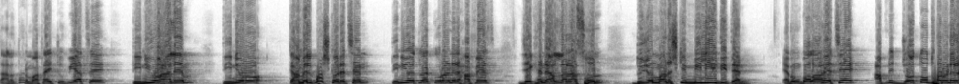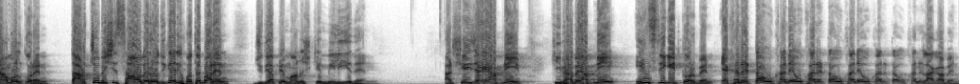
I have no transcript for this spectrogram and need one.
তার তার মাথায় টুপি আছে, তিনিও আলেম, তিনিও কামেল পাশ করেছেন, তিনিও তো কোরআনের হাফেজ, যেখানে আল্লাহ রাসূল দুজন মানুষকে মিলিয়ে দিতেন। এবং বলা হয়েছে, আপনি যত ধরনের আমল করেন তার চেয়ে বেশি সাহাবের অধিকারী হতে পারেন যদি আপনি মানুষকে মিলিয়ে দেন। আর সেই জায়গায় আপনি কীভাবে আপনি ইনস্টিগেট করবেন? এখানেরটা, ওখানে, ওখানেরটা ওখানে ওখানেরটা, ওখানে লাগাবেন।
